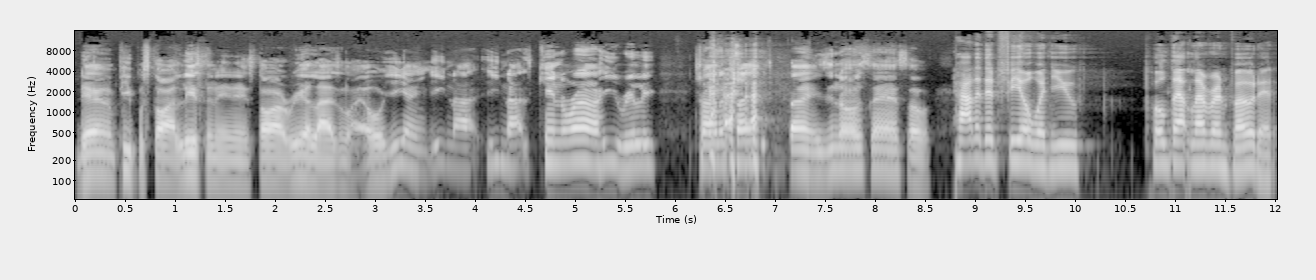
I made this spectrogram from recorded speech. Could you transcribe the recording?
then people start listening and start realizing like, oh, he ain't he not he not kidding around. He really trying to change things. You know what I'm saying? So how did it feel when you pulled that lever and voted?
